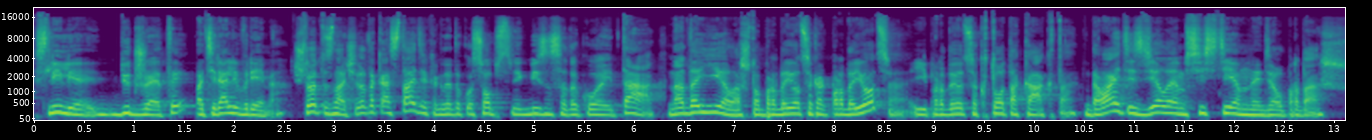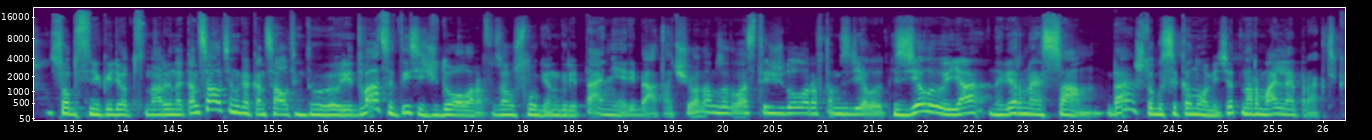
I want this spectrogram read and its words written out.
слили бюджеты, потеряли время. Что это значит? Это такая стадия, когда такой собственник бизнеса такой, так, надоело, что продается как продается, и продается кто-то как-то. Давайте сделаем системный отдел продаж. Собственник идет на рынок консалтинга, консалтинг такой говорит, 20 тысяч долларов за услуги. Он говорит, да не, ребята, что нам за 20 тысяч долларов там сделают? Сделаю я, наверное, сам, да, чтобы сэкономить. Это нормальная практика.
